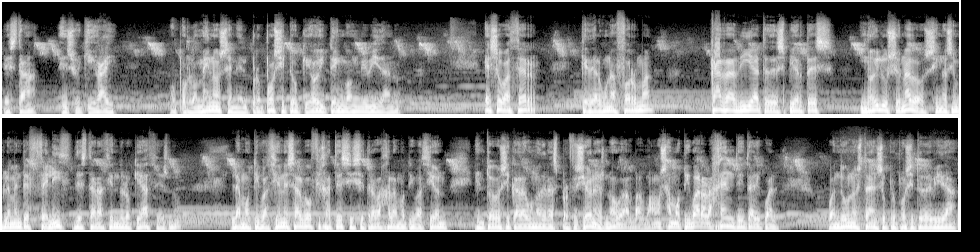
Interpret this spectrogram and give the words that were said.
está en su ikigai, o por lo menos en el propósito que hoy tengo en mi vida. Eso va a hacer que de alguna forma cada día te despiertes no ilusionado, sino simplemente feliz de estar haciendo lo que haces. La motivación es algo, fíjate, si se trabaja la motivación en todos y cada una de las profesiones, ¿no? Vamos a motivar a la gente y tal y cual. Cuando uno está en su propósito de vida,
